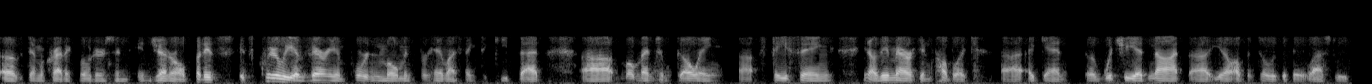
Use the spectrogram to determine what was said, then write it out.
of Democratic voters in, in general. But it's it's clearly a very important moment for him, I think, to keep that uh, momentum going, uh, facing you know the American public uh, again, uh, which he had not uh, you know up until the debate last week.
